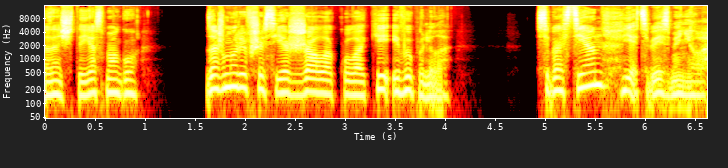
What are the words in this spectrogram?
значит, и я смогу». Зажмурившись, я сжала кулаки и выпалила. «Себастьян, я тебя изменила».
